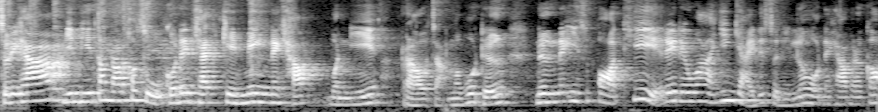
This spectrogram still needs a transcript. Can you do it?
สวัสดีครับ ยินดีต้อนรับเข้าสู่ Golden Cat Gaming นะครับ วันนี้เราจะมาพูดถึงหนึ่งใน e-sport ที่เรียกได้ว่ายิ่งใหญ่ที่สุดในโลกนะครับ แล้วก็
